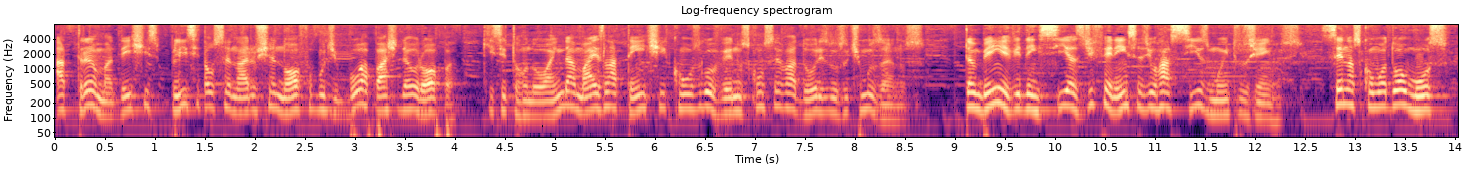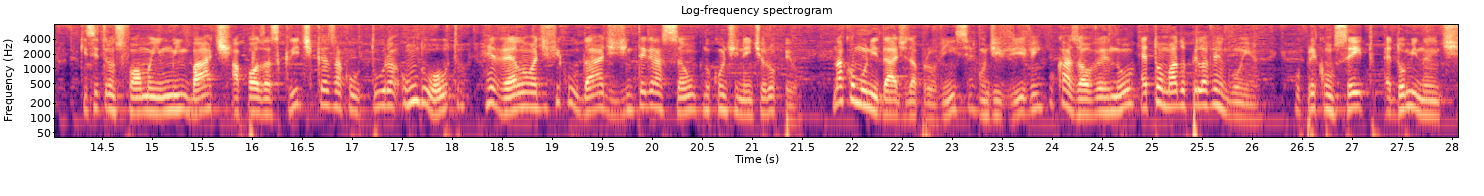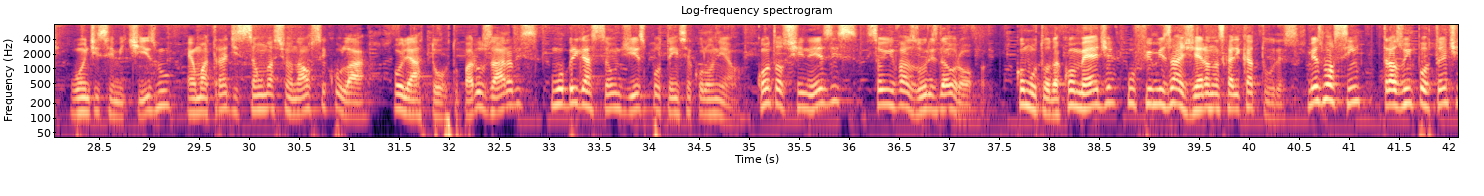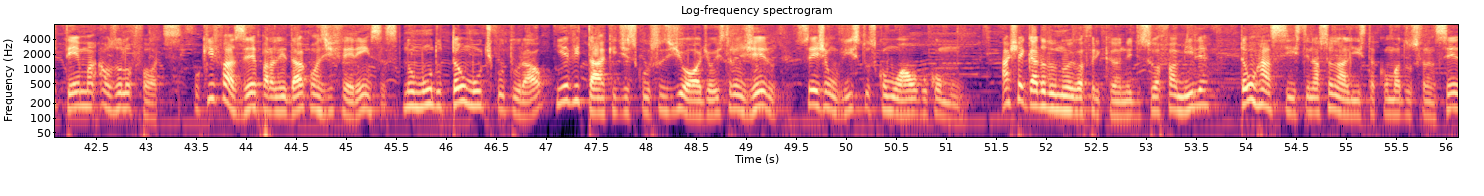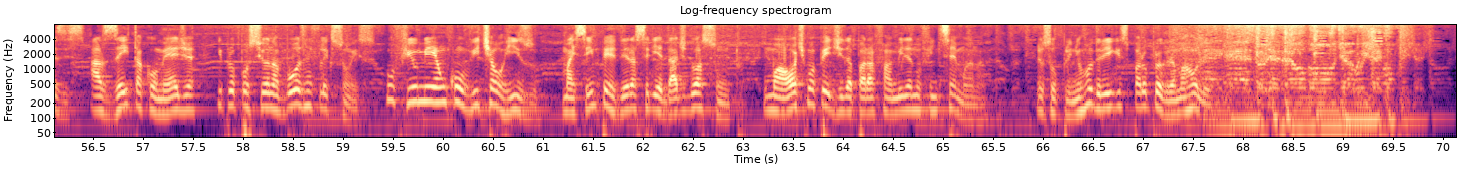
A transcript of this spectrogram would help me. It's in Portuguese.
A trama deixa explícita o cenário xenófobo de boa parte da Europa, que se tornou ainda mais latente com os governos conservadores dos últimos anos. Também evidencia as diferenças e o racismo entre os genros. Cenas como a do almoço, que se transforma em um embate após as críticas à cultura um do outro, revelam a dificuldade de integração no continente europeu. Na comunidade da província, onde vivem, o casal Verneau é tomado pela vergonha, o preconceito é dominante. O antissemitismo é uma tradição nacional secular. Olhar torto para os árabes, uma obrigação de ex-potência colonial. Quanto aos chineses, são invasores da Europa. Como toda comédia, o filme exagera nas caricaturas. Mesmo assim, traz um importante tema aos holofotes. O que fazer para lidar com as diferenças num mundo tão multicultural e evitar que discursos de ódio ao estrangeiro sejam vistos como algo comum? A chegada do noivo africano e de sua família, tão racista e nacionalista como a dos franceses, azeita a comédia e proporciona boas reflexões. O filme é um convite ao riso, mas sem perder a seriedade do assunto. Uma ótima pedida para a família no fim de semana. Eu sou Plínio Rodrigues para o programa Rolê.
